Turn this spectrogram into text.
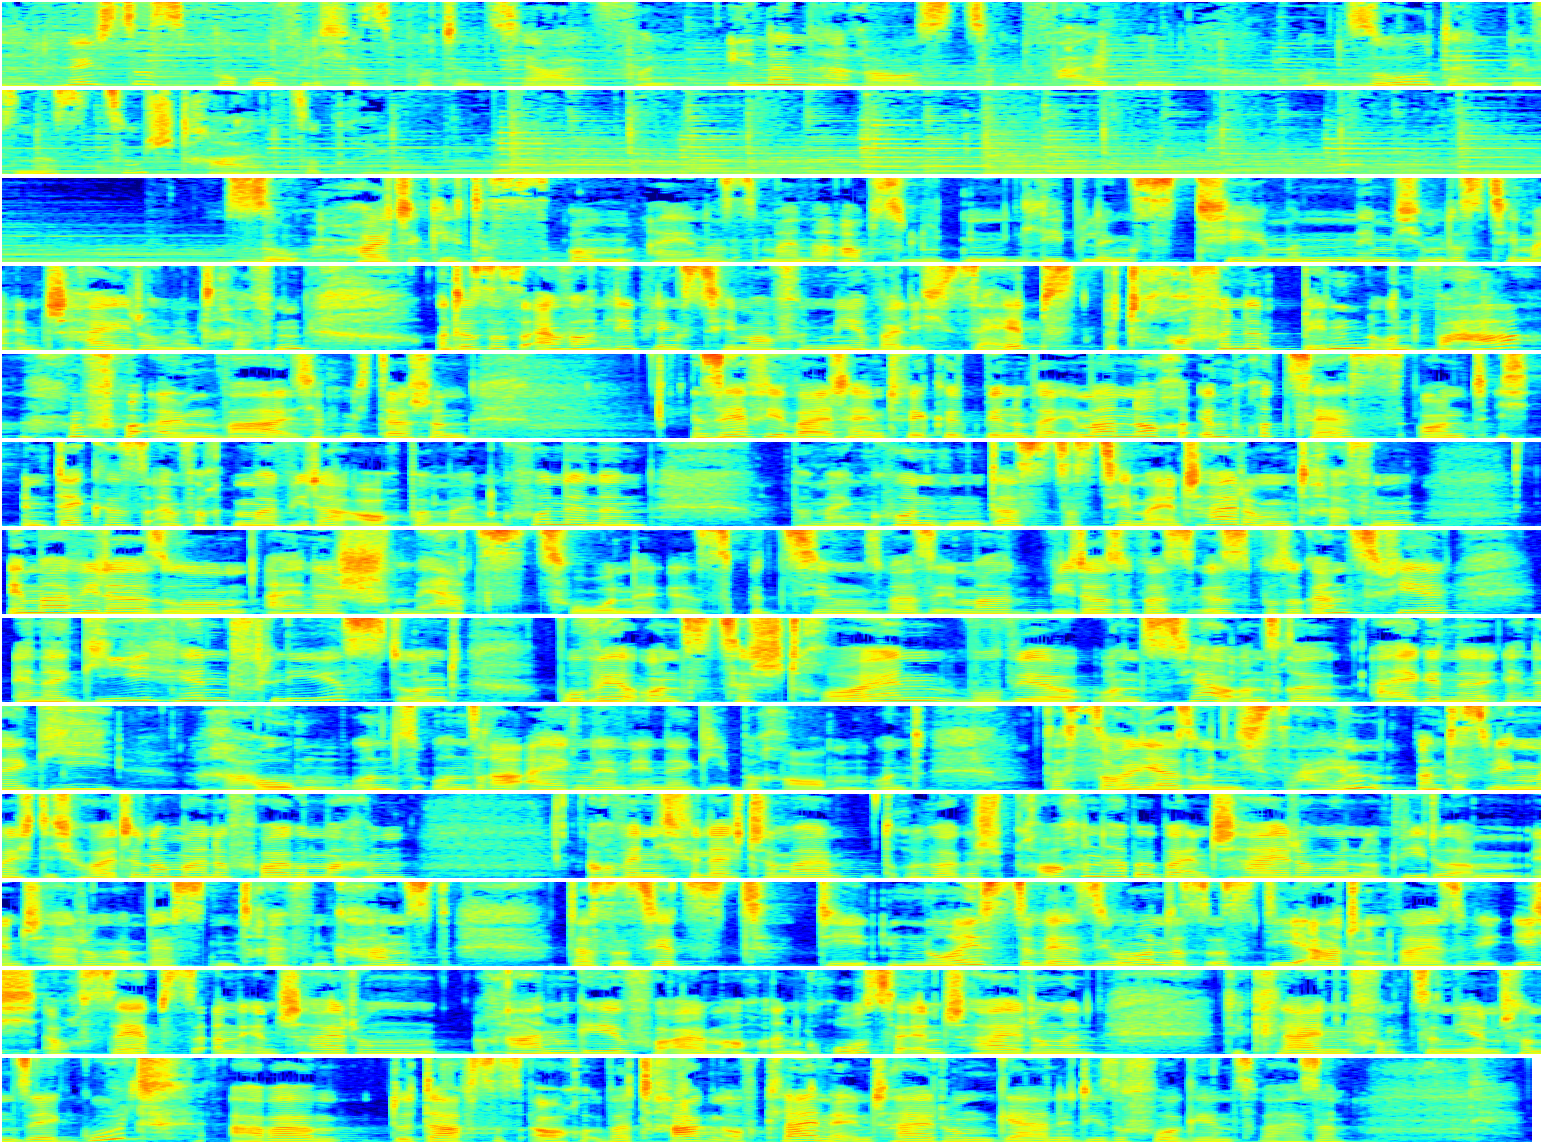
dein höchstes berufliches Potenzial von innen heraus zu entfalten und so dein Business zum Strahlen zu bringen. So, heute geht es um eines meiner absoluten Lieblingsthemen, nämlich um das Thema Entscheidungen treffen. Und das ist einfach ein Lieblingsthema von mir, weil ich selbst Betroffene bin und war, vor allem war. Ich habe mich da schon sehr viel weiterentwickelt, bin aber immer noch im Prozess und ich entdecke es einfach immer wieder auch bei meinen Kundinnen, bei meinen Kunden, dass das Thema Entscheidungen treffen immer wieder so eine Schmerzzone ist, beziehungsweise immer wieder sowas ist, wo so ganz viel Energie hinfließt und wo wir uns zerstreuen, wo wir uns ja unsere eigene Energie rauben, uns unserer eigenen Energie berauben. Und das soll ja so nicht sein. Und deswegen möchte ich heute noch mal eine Folge machen, auch wenn ich vielleicht schon mal drüber gesprochen habe, über Entscheidungen und wie du am Entscheidungen am besten treffen kannst. Das ist jetzt die neueste Version. Das ist die Art und Weise, wie ich auch selbst an Entscheidungen rangehe, vor allem auch an große Entscheidungen. Die kleinen funktionieren schon sehr gut, aber du darfst es auch übertragen auf kleine Entscheidungen gerne, diese Vorgehensweise.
